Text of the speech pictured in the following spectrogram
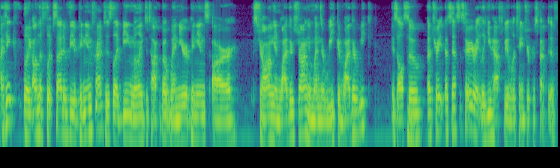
i think like on the flip side of the opinion front is like being willing to talk about when your opinions are strong and why they're strong and when they're weak and why they're weak is also hmm. a trait that's necessary, right? Like you have to be able to change your perspective.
